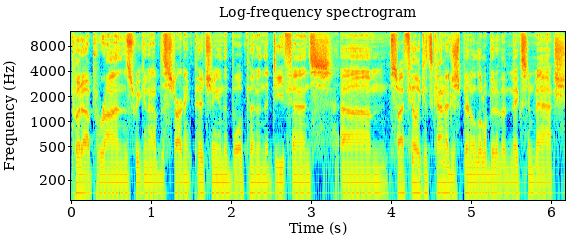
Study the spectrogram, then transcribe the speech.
put up runs. We can have the starting pitching and the bullpen and the defense. Um, so I feel like it's kind of just been a little bit of a mix and match.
